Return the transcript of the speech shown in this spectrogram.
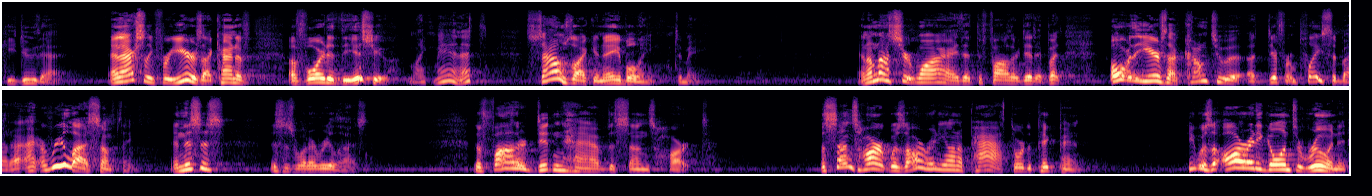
he do that? And actually, for years, I kind of avoided the issue. I'm like, man, that sounds like enabling to me. And I'm not sure why that the father did it. But over the years, I've come to a, a different place about it. I, I realized something. And this is, this is what I realized the father didn't have the son's heart. The son's heart was already on a path toward the pig pen. He was already going to ruin it.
